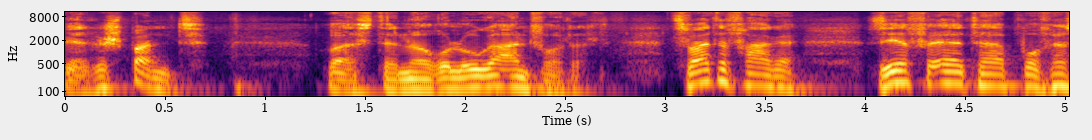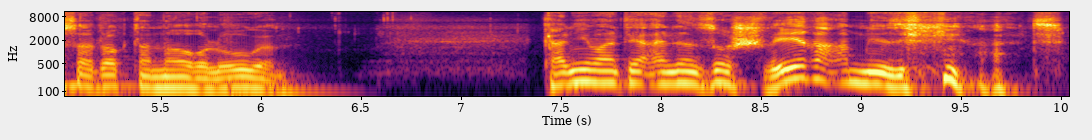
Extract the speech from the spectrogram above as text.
wäre gespannt, was der Neurologe antwortet. Zweite Frage. Sehr verehrter Herr Professor Dr. Neurologe, kann jemand, der eine so schwere Amnesie hat,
